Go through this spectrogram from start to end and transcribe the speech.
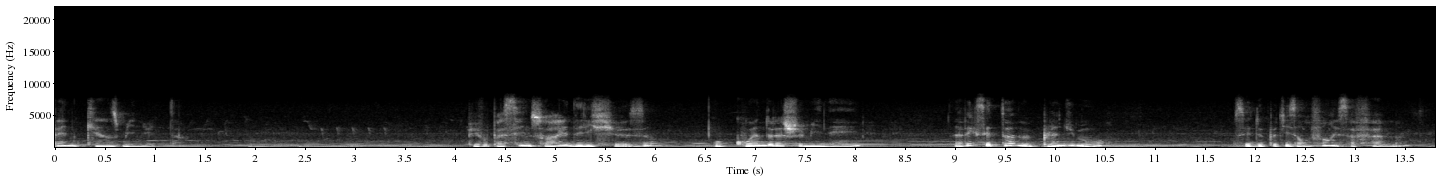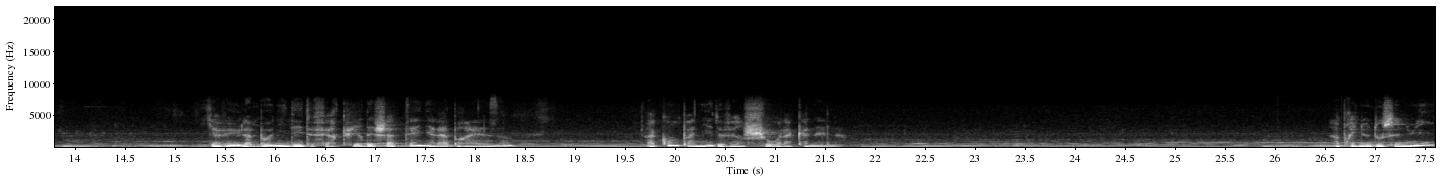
peine 15 minutes. Puis vous passez une soirée délicieuse au coin de la cheminée avec cet homme plein d'humour, ses deux petits-enfants et sa femme, qui avait eu la bonne idée de faire cuire des châtaignes à la braise, accompagnés de vin chaud à la cannelle. Après une douce nuit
